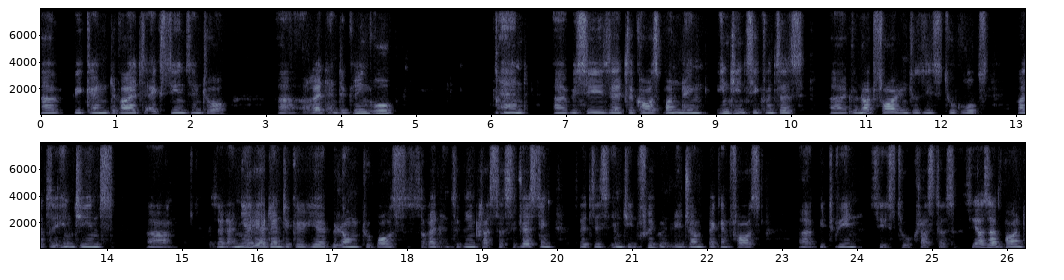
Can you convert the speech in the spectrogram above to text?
uh, we can divide the exteins into uh, a red and a green group and uh, we see that the corresponding intein sequences uh, do not fall into these two groups, but the inteins uh, that are nearly identical here belong to both the red and the green clusters, suggesting that this intein frequently jump back and forth uh, between these two clusters. The other point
